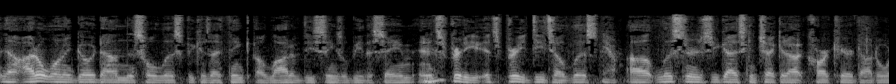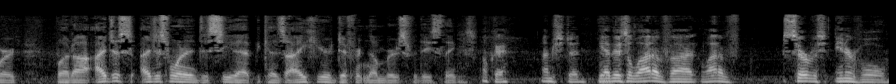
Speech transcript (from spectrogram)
Now, I don't want to go down this whole list because I think a lot of these things will be the same, and it's Mhm. pretty it's a pretty detailed list. Yeah. Uh, listeners, you guys can check it out carcare.org. But uh, I just I just wanted to see that because I hear different numbers for these things. Okay, understood. Yeah, there's a lot of uh, a lot of service interval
